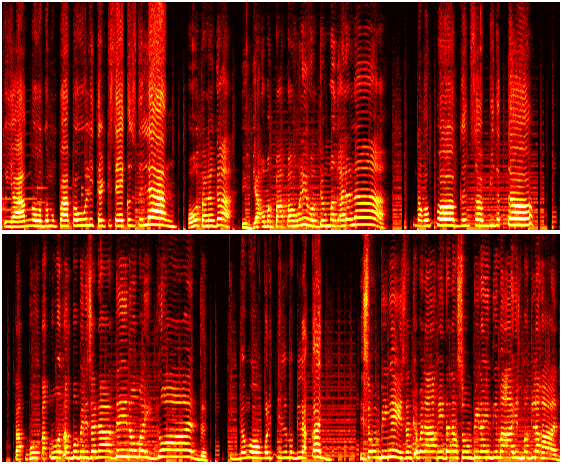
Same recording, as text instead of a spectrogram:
Kaya nga, wag kang magpapahuli. 30 seconds na lang. Oo, talaga. Hindi ako magpapahuli. Huwag kang mag-alala. Nako po, gan zombie na to. Takbo, takbo, takbo. Bilisan natin. Oh my God. Tignan mo, ang kulit nila maglakad. Si zombie nga eh. Saan ka ba nakakita ng zombie na hindi maayos maglakad?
